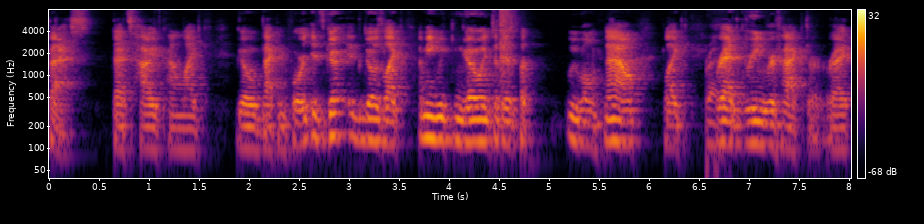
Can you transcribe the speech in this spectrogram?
pass that's how you kind of like go back and forth it's go- it goes like i mean we can go into this but we won't now like Right. red green refactor right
